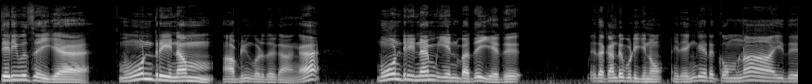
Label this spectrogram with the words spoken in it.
தெரிவு செய்க. மூன்றினம் அப்படின்னு கொடுத்துருக்காங்க. மூன்றினம் என்பது எது? இதை கண்டுபிடிக்கணும். இது எங்கே இருக்கும்னா இது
